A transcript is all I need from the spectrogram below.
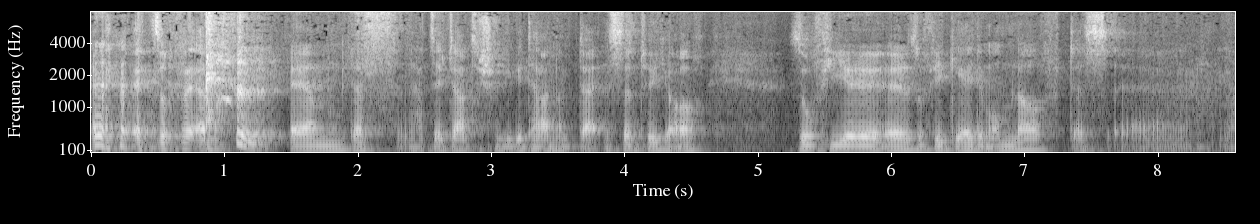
Insofern, ähm, das hat sich dazu schon viel getan. Und da ist natürlich auch so viel, äh, so viel Geld im Umlauf, dass, äh, ja,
